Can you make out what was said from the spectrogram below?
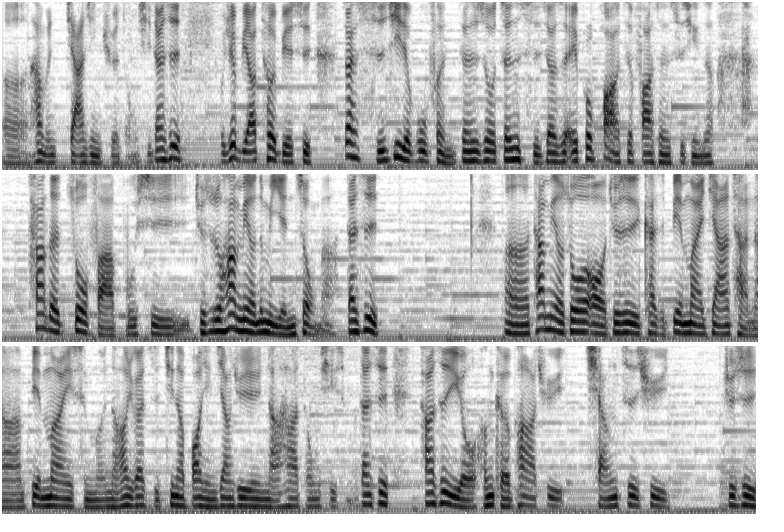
呃他们加进去的东西。但是我觉得比较特别是在实际的部分，就是说真实就是 April Park 这发生的事情呢，他的做法不是就是说他没有那么严重啊，但是。呃，他没有说哦，就是开始变卖家产啊，变卖什么，然后就开始进到保险箱去拿他的东西什么。但是他是有很可怕去强制去，就是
